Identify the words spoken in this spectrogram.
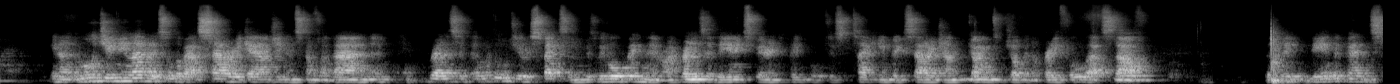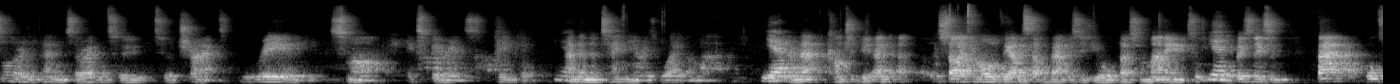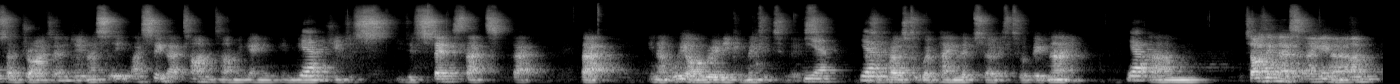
you know, the more junior level, it's all about salary gouging and stuff like that. And, and relative, and with all due respect to them, because we've all been there, right? Relatively inexperienced people just taking a big salary jump, going to job in a brief, all that stuff. The, the independent, smaller independents are able to to attract really smart, experienced people, Yeah. and then the tenure is way longer. yeah, And that contribute. And uh, aside from all of the other stuff about this is your personal money and it's Yeah. your business, and that also drives energy. And I see I see that time and time again in, in the Yeah. industry. You just you just sense that that that you know we are really committed to this, Yeah. Yeah. as opposed to we're paying lip service to a big name. yeah, Um, so I think that's uh, you know I'm.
